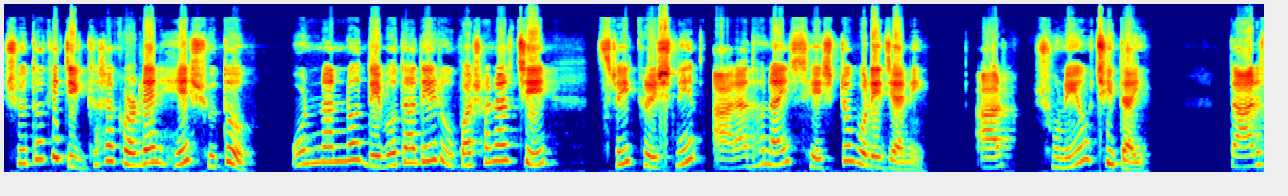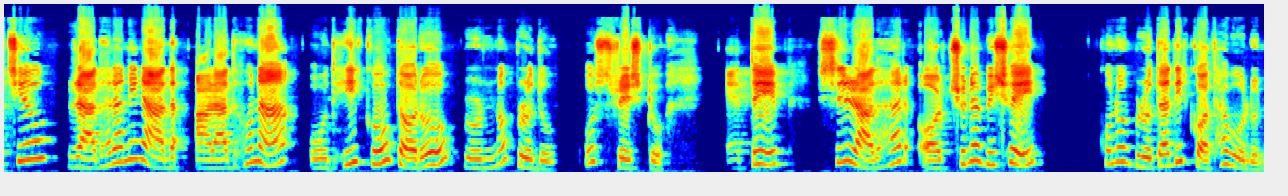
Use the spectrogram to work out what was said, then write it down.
সুতোকে জিজ্ঞাসা করলেন, হে সুত, অন্যান্য দেবতাদের উপাসনার চেয়ে শ্রীকৃষ্ণের আরাধনায় শ্রেষ্ঠ বলে জানি। আর শুনেওছি তাই। তার চেয়েও রাধারানীর আরাধনা অধিকতর পূর্ণপ্রদ ও শ্রেষ্ঠ। এতএব শ্রী রাধার অর্চনা বিষয়ে কোনো ব্রতাদির কথা বলুন।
